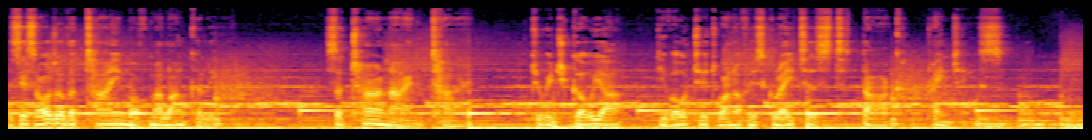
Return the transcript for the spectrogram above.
This is also the time of melancholy, Saturnine time, to which Goya devoted one of his greatest dark paintings.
